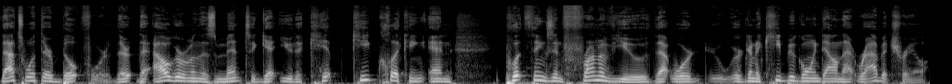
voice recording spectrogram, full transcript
That's what they're built for. They're, the algorithm is meant to get you to keep keep clicking and put things in front of you that we're we're going to keep you going down that rabbit trail.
